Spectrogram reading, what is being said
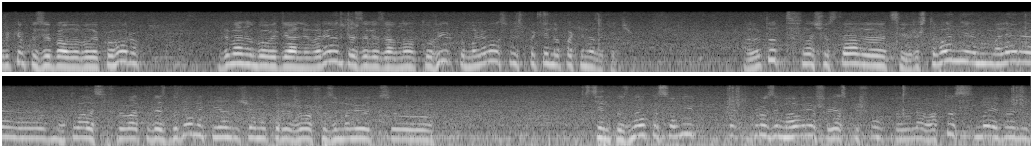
Бруківку з'їбали велику гору. Для мене був ідеальний варіант, я залізав на ту гірку, малював собі спокійно, поки не закінчив. Але тут значить, стали ці рештування, маляри е, готувалися фарбувати весь будинок, і я, звичайно, переживав, що замалюють цю стінку з написом. І так друзям говорив, що я спішу, проявляв. А хтось з моїх друзів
